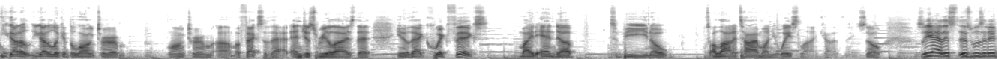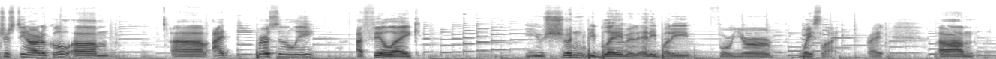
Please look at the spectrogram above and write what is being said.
you gotta you gotta look at the long term long term um, effects of that and just realize that you know that quick fix might end up to be, you know, a lot of time on your waistline kind of thing. So, so yeah, this this was an interesting article. Um, uh, I personally, I feel like you shouldn't be blaming anybody for your waistline, right? Um,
